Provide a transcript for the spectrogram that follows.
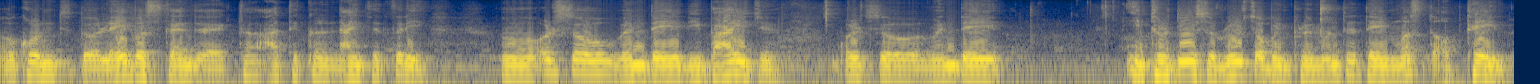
according to the Labor Standard Act, Article 93. Uh, also, when they revise, also when they introduce rules of employment, they must obtain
